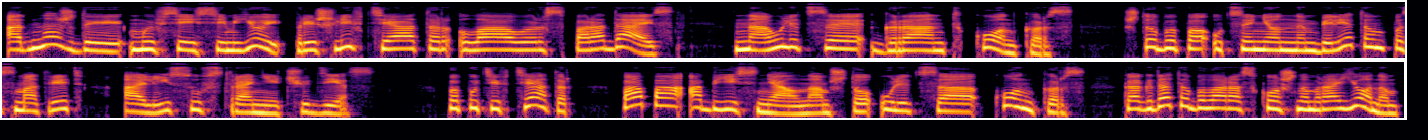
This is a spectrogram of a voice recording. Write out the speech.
Однажды мы всей семьей пришли в театр Лауэрс Парадайз на улице Гранд Конкорс, чтобы по уцененным билетам посмотреть «Алису в стране чудес». По пути в театр папа объяснял нам, что улица Конкорс когда-то была роскошным районом,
